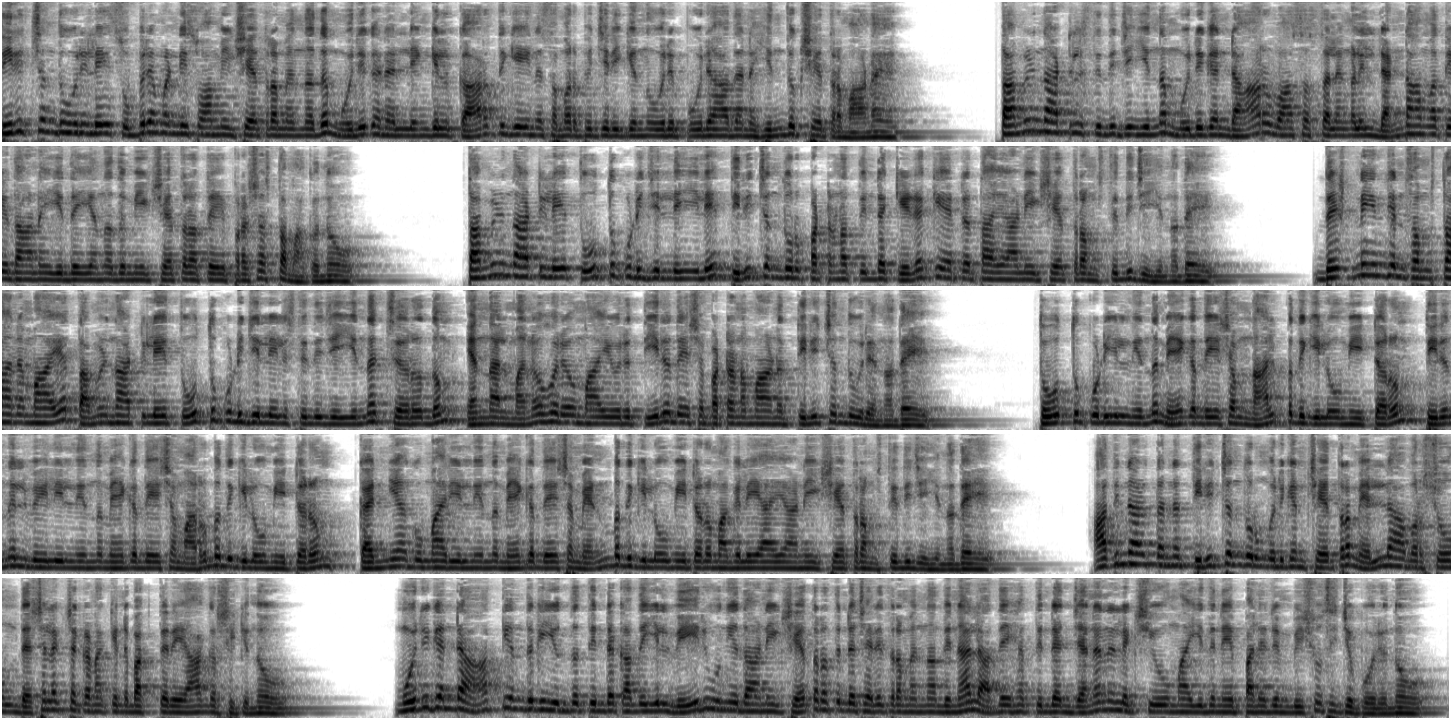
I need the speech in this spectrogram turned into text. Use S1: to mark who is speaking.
S1: തിരുച്ചെന്തൂരിലെ സുബ്രഹ്മണ്യ സ്വാമി ക്ഷേത്രം എന്നത് മുരുകനല്ലെങ്കിൽ കാർത്തികേയന് സമർപ്പിച്ചിരിക്കുന്ന ഒരു പുരാതന ഹിന്ദു ക്ഷേത്രമാണ്. തമിഴ്നാട്ടിൽ സ്ഥിതി ചെയ്യുന്ന മുരുകന്റെ ആറ് വാസസ്ഥലങ്ങളിൽ രണ്ടാമത്തേതാണ് ഇത് എന്നതും ഈ ക്ഷേത്രത്തെ പ്രശസ്തമാക്കുന്നു. തമിഴ്നാട്ടിലെ തൂത്തുക്കുടി ജില്ലയിലെ തിരുച്ചെന്തൂർ പട്ടണത്തിന്റെ കിഴക്കേയറ്റത്തായാണ് ഈ ക്ഷേത്രം സ്ഥിതി ചെയ്യുന്നത്. ദക്ഷിണേന്ത്യൻ സംസ്ഥാനമായ തമിഴ്നാട്ടിലെ തൂത്തുക്കുടി ജില്ലയിൽ സ്ഥിതി ചെയ്യുന്ന ചെറുതും എന്നാൽ മനോഹരവുമായ ഒരു തീരദേശ പട്ടണമാണ് തിരുച്ചെന്തൂർ എന്നത്. തൂത്തുക്കുടിയിൽ നിന്നും ഏകദേശം നാൽപ്പത് കിലോമീറ്ററും തിരുനെൽവേലിയിൽ നിന്നും ഏകദേശം അറുപത് കിലോമീറ്ററും കന്യാകുമാരിയിൽ നിന്നും ഏകദേശം എൺപത് കിലോമീറ്ററും അകലെയായാണ് ഈ ക്ഷേത്രം സ്ഥിതി ചെയ്യുന്നത്. അതിനാൽ തന്നെ തിരുച്ചെന്തൂർ മുരുകൻ ക്ഷേത്രം എല്ലാ വർഷവും ദശലക്ഷക്കണക്കിന് ഭക്തരെ ആകർഷിക്കുന്നു. മുരുകന്റെ ആത്യന്തിക യുദ്ധത്തിന്റെ കഥയിൽ വേരൂന്നിയതാണ് ഈ ക്ഷേത്രത്തിന്റെ ചരിത്രം എന്നതിനാൽ അദ്ദേഹത്തിന്റെ ജനന ലക്ഷ്യവുമായി ഇതിനെ പലരും വിശ്വസിച്ചു പോരുന്നു.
